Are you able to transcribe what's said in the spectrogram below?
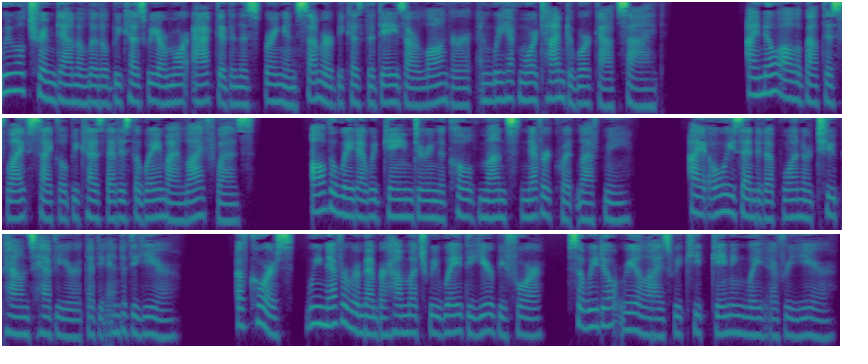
We will trim down a little because we are more active in the spring and summer because the days are longer and we have more time to work outside. I know all about this life cycle because that is the way my life was. All the weight I would gain during the cold months never quit left me. I always ended up one or two pounds heavier at the end of the year. Of course, we never remember how much we weighed the year before, so we don't realize we keep gaining weight every year.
